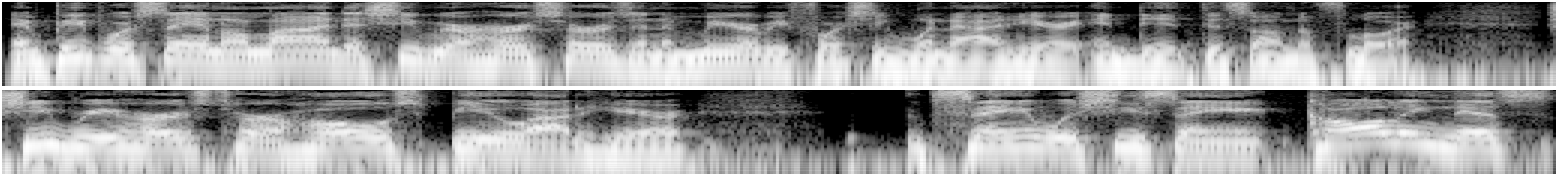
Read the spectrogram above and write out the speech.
And people were saying online that she rehearsed hers in the mirror before she went out here and did this on the floor. She rehearsed her whole spiel out here saying what she's saying, calling this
